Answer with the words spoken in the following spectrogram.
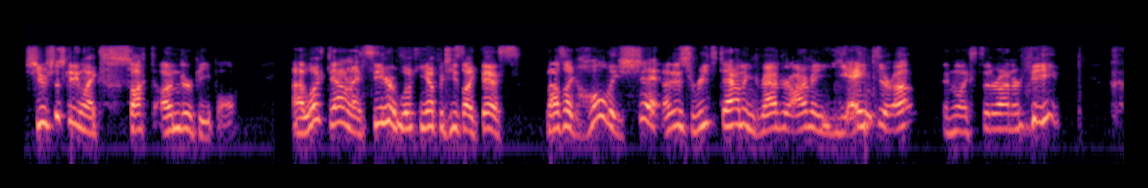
she was just getting like sucked under people. I looked down and I see her looking up, and she's like this. And I was like, "Holy shit!" I just reached down and grabbed her arm and yanked her up, and like stood her on her feet.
